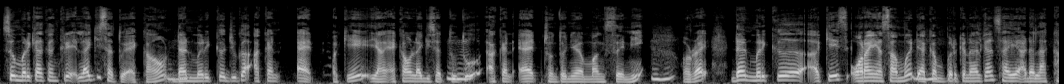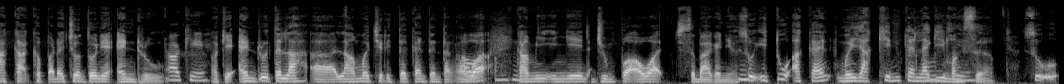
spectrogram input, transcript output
so mereka akan create lagi satu account hmm. dan mereka juga akan add okay yang akaun lagi satu mm-hmm. tu akan add contohnya mangsa ni mm-hmm. alright dan mereka okay orang yang sama mm-hmm. dia akan mhm. perkenalkan saya adalah kakak kepada contohnya Andrew okay okay Andrew telah uh, lama ceritakan tentang awak, awak. Kami ingin jumpa awak sebagainya mm-hmm. so itu akan meyakinkan lagi okay. mangsa so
